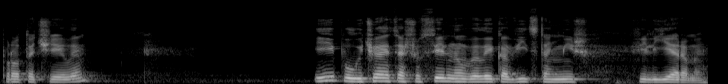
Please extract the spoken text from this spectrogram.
Проточили. І виходить, що сильно велика відстань між фільєрами.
